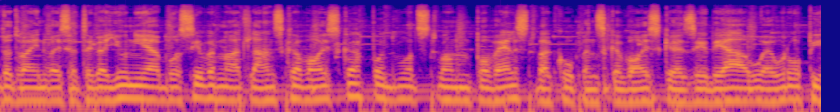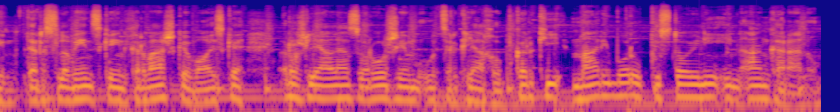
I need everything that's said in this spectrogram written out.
Do 22. junija bo Severnoatlantska vojska pod vodstvom poveljstva Kopenske vojske ZDA v Evropi ter slovenske in hrvaške vojske rožljala z orožjem v crkljah ob Krki, Mariboru, Pustojni in Ankaranu.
